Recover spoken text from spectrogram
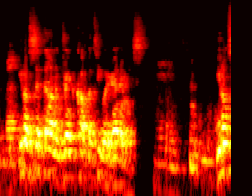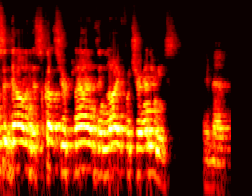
Amen. You don't sit down and drink a cup of tea with your enemies. Mm. You don't sit down and discuss your plans in life with your enemies. Amen.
